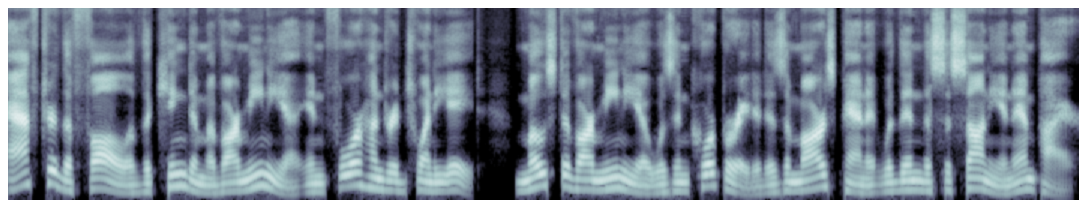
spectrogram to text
After the fall of the Kingdom of Armenia in 428, most of Armenia was incorporated as a Marzpanate within the Sasanian Empire.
